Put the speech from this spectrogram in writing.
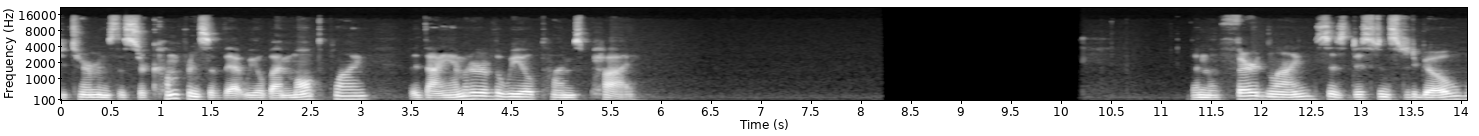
determines the circumference of that wheel by multiplying the diameter of the wheel times pi. Then the third line says distance to go.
